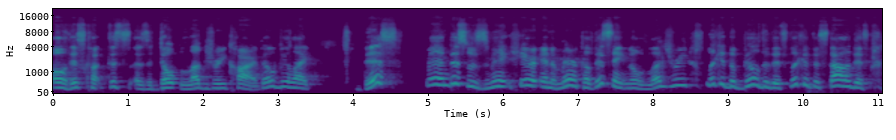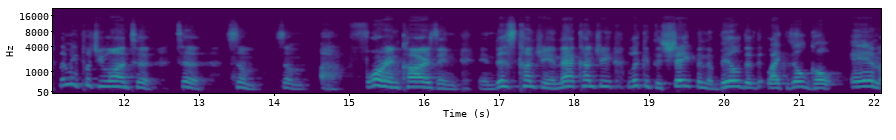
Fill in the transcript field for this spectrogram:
oh, this car, this is a dope luxury car. They'll be like, this man, this was made here in America. This ain't no luxury. Look at the build of this. Look at the style of this. Let me put you on to to some some uh, foreign cars in in this country and that country. Look at the shape and the build of like they'll go in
